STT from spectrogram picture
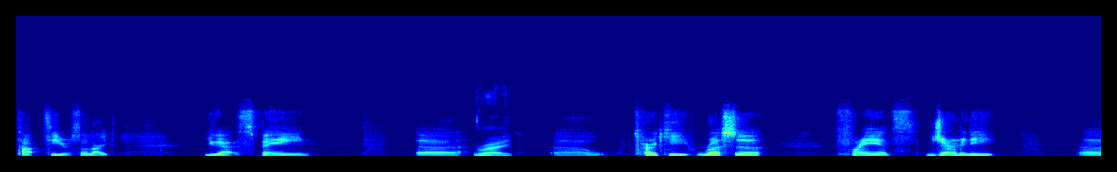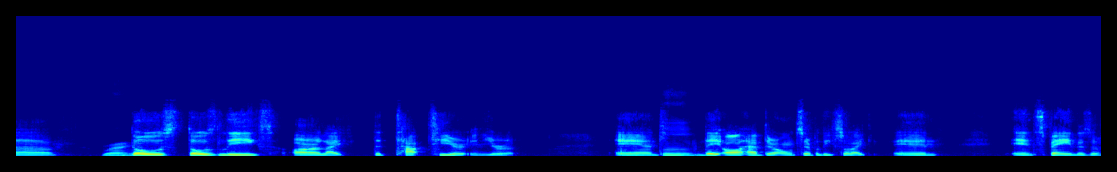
top tier. So like you got Spain, uh, Right. uh, Turkey, Russia, France, Germany. Uh, Right. those those leagues are like the top tier in Europe, and Mm. they all have their own separate leagues. So like in in Spain, there's a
